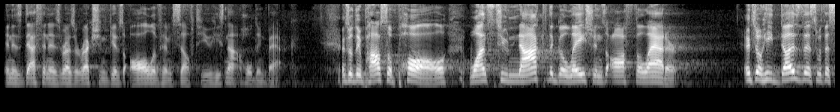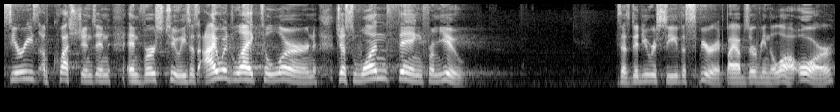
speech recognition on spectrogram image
in his death and his resurrection gives all of himself to you. He's not holding back. And so the Apostle Paul wants to knock the Galatians off the ladder. And so he does this with a series of questions in, in verse 2. He says, I would like to learn just one thing from you. He says, Did you receive the Spirit by observing the law or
